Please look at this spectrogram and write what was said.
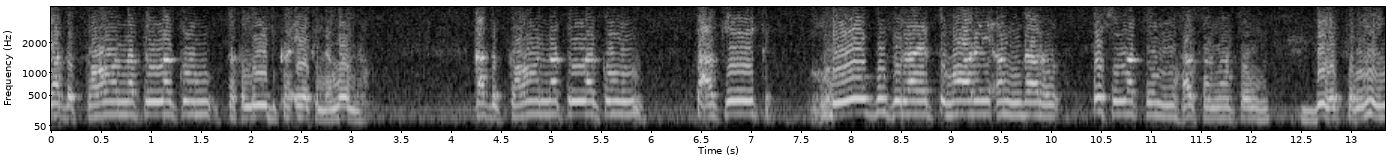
قد کانت لکم تقلید کا ایک نمونہ، قد کانت لکم تحقیق ہو گزرا ہے تمہارے اندر اسوت حسنت بہترین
